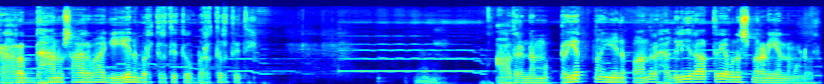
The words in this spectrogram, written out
ಪ್ರಾರಬ್ಧಾನುಸಾರವಾಗಿ ಏನು ಬರ್ತಿರ್ತೈತೋ ಬರ್ತಿರ್ತೈತಿ. ಆದರೆ ನಮ್ಮ ಪ್ರಯತ್ನ ಏನಪ್ಪ ಅಂದ್ರೆ ಹಗಲಿ ರಾತ್ರಿ ಅವನ ಸ್ಮರಣೆಯನ್ನು ಮಾಡೋದು.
